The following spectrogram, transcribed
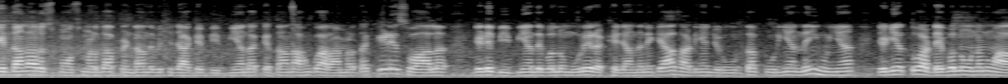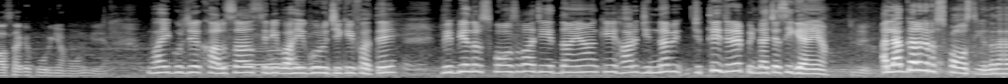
ਕਿੱਦਾਂ ਦਾ ਰਿਸਪੌਂਸ ਮਿਲਦਾ? ਪਿੰਡਾਂ ਦੇ ਵਿੱਚ ਜਾ ਕੇ ਬੀਬੀਆਂ ਦਾ ਕਿੱਦਾਂ ਦਾ ਹੁੰਗਾਰਾ ਮਿਲਦਾ? ਕਿਹੜੇ ਸਵਾਲ ਜਿਹੜੇ ਬੀਬੀਆਂ ਦੇ ਵੱਲੋਂ ਮੂਹਰੇ ਰੱਖੇ ਜਾਂਦੇ ਨੇ ਕਿ ਆਹ ਸਾਡੀਆਂ ਜ਼ਰੂਰਤਾਂ ਪੂਰੀਆਂ ਨਹੀਂ ਹੋਈਆਂ ਜਿਹੜੀਆਂ ਤੁਹਾਡੇ ਵੱਲੋਂ ਉਹਨਾਂ ਨੂੰ ਆਸ ਹੈ ਕਿ ਪੂਰੀਆਂ ਹੋਣਗੀਆਂ? ਵਾਹਿਗੁਰੂ ਜੀ ਖਾਲਸਾ ਸ੍ਰੀ ਵਾਹਿਗੁਰੂ ਜੀ ਕੀ ਫਤਿਹ। ਬੀਬੀਆਂ ਦਾ ਰਿਸਪੌਂਸ ਭਾਜੀ ਇਦਾਂ ਆ ਕਿ ਹਰ ਜਿੰਨਾ ਵੀ ਜਿੱਥੇ ਜਿਹੜੇ ਪਿੰਡਾਂ 'ਚ ਅਸੀਂ ਗਏ ਆ ਜੀ। ਅਲੱਗ-ਅਲੱਗ ਰਿਸਪੌਂਸ ਸੀ ਉਹਨਾਂ ਦਾ।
